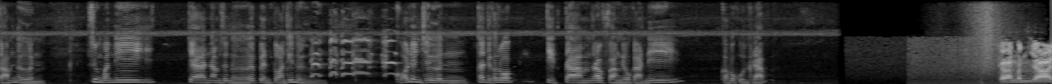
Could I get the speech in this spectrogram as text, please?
สามเนิน ซึ่งวันนี้จะนำเสนอเป็นตอนที่หนึ่ง อเรียนเชิญท่านที่เคารพติดตามรับฟังในโอกาสนี้ ขอบพระคุณครับ การบรรยาย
